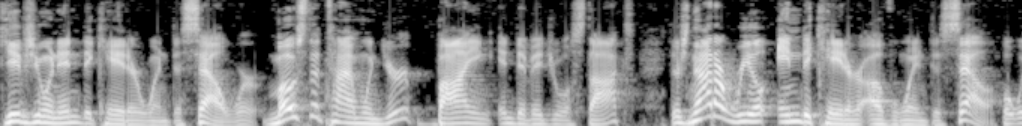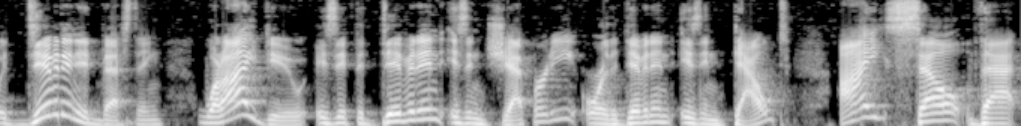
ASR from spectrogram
gives you an indicator when to sell. Where most of the time, when you're buying individual stocks, there's not a real indicator of when to sell. But with dividend investing, what I do is if the dividend is in jeopardy or the dividend is in doubt, I sell that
